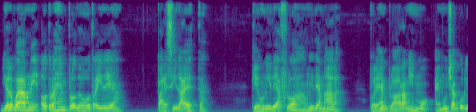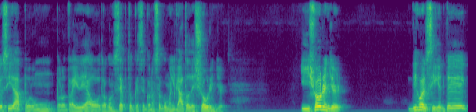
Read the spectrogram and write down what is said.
Yo les voy a dar otro ejemplo de otra idea parecida a esta, que es una idea floja, una idea mala. Por ejemplo, ahora mismo hay mucha curiosidad por, un, por otra idea o otro concepto que se conoce como el gato de Schrödinger. Y Schrödinger dijo el siguiente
